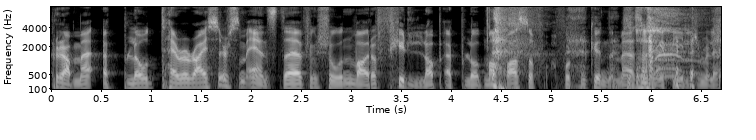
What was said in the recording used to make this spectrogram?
programmet Upload Terrorizer, som eneste funksjonen var å fylle opp upload-mappa så fort den kunne med så mange filer som mulig.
